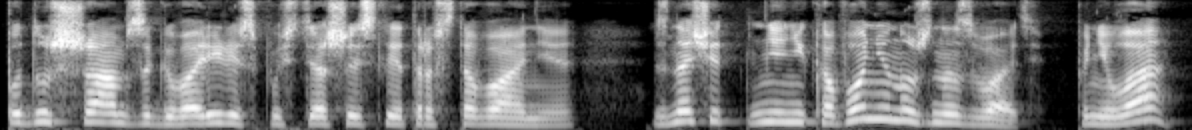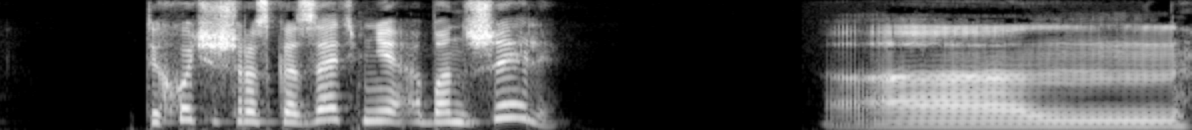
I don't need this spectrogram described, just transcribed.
по душам заговорили спустя шесть лет расставания. Значит, мне никого не нужно звать, поняла? Ты хочешь рассказать мне об Анжеле? Ан...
